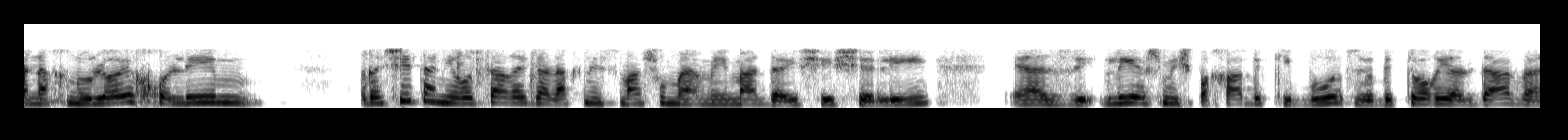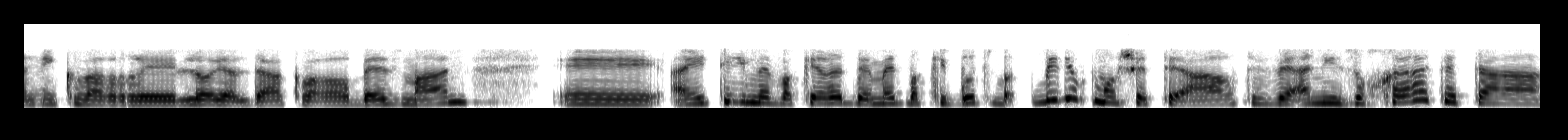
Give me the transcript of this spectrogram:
אנחנו לא יכולים ראשית, אני רוצה רגע להכניס משהו מהמימד האישי שלי. אז לי יש משפחה בקיבוץ, ובתור ילדה, ואני כבר אה, לא ילדה, כבר הרבה זמן, אה, הייתי מבקרת באמת בקיבוץ, בדיוק כמו שתיארת, ואני זוכרת את ה...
